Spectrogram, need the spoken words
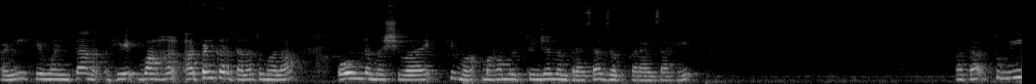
आणि हे म्हणताना हे वाह अर्पण करताना तुम्हाला ओम नम शिवाय किंवा महामृत्युंजय मंत्राचा जप करायचा आहे. आता तुम्ही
